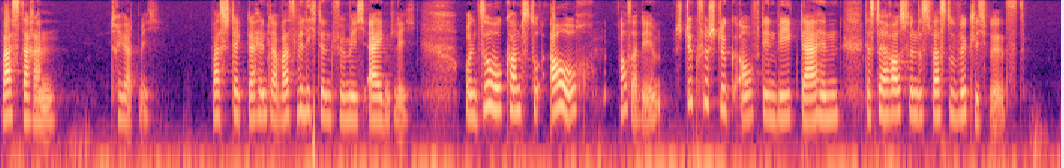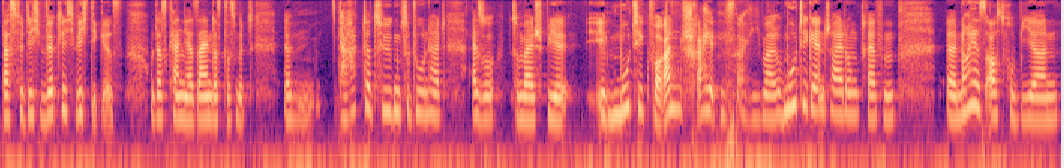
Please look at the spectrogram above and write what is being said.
Was daran triggert mich? Was steckt dahinter? Was will ich denn für mich eigentlich? Und so kommst du auch außerdem Stück für Stück auf den Weg dahin, dass du herausfindest, was du wirklich willst was für dich wirklich wichtig ist. Und das kann ja sein, dass das mit ähm, Charakterzügen zu tun hat. Also zum Beispiel eben mutig voranschreiten, sage ich mal, mutige Entscheidungen treffen, äh, Neues ausprobieren,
